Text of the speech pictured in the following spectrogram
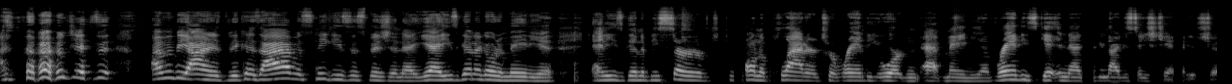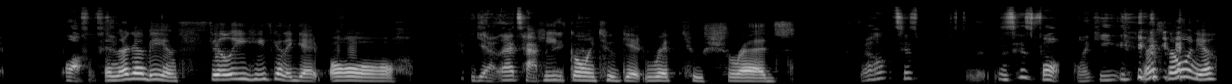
I'm just, I'm gonna be honest because I have a sneaky suspicion that yeah, he's gonna go to Mania and he's gonna be served on a platter to Randy Orton at Mania. Randy's getting that United States Championship off of him, And they're going to be in Philly. He's going to get oh, Yeah, that's happening. he's going to get ripped to shreds. Well, it's his, it's his fault. Like he, Nice knowing you.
